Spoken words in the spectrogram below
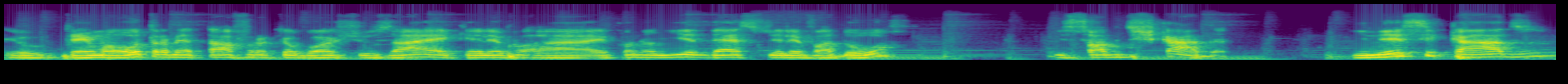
Eu tenho uma outra metáfora que eu gosto de usar é que a economia desce de elevador e sobe de escada. E nesse caso,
